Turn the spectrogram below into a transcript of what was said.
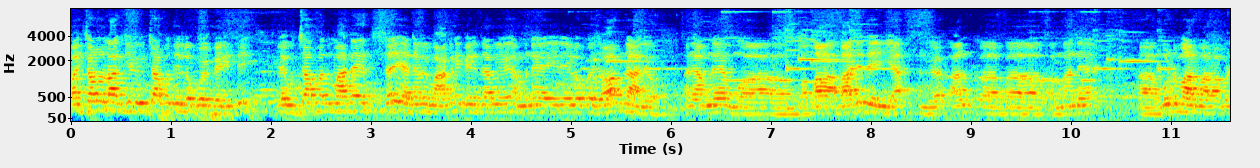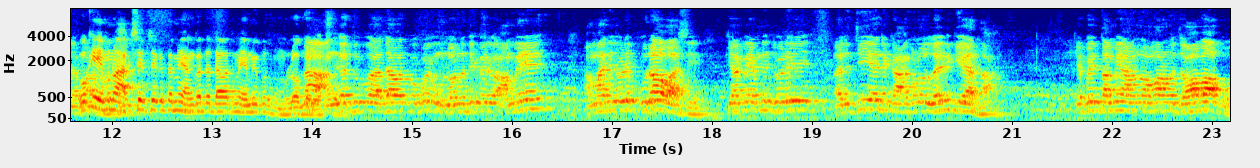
પંચાણું લાખ જેવી ઉચ્ચાપતિ લોકોએ કરી હતી. એટલે ઉચ્ચાપત માટે જઈ અને અમે માંગણી કરી અમે અમને એ લોકોએ જવાબ ના આવ્યો અને અમને બાજી દઈ ગયા અમને માર મારવા મળ્યા ઓકે એમનો આક્ષેપ છે કે તમે અંગત અદાવતમાં એમની પર હુમલો કર્યો અંગત અદાવતમાં કોઈ હુમલો નથી કર્યો. અમે અમારી જોડે પુરાવા છે કે અમે એમની જોડે અરજી અને કાગળો લઈને ગયા હતા કે ભાઈ તમે આનો અમારો જવાબ આપો.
